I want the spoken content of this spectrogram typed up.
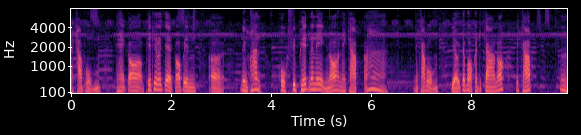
นะครับผมนะฮะ ก็เพชรที่เราแจกก็เป็น เอ่อหนึ่งพันหกสิบเพชรนั่นเองเนาะนะครับ อ่า นะครับผมเดี๋ยวจะบอกกติกาเนาะนะครับอืม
